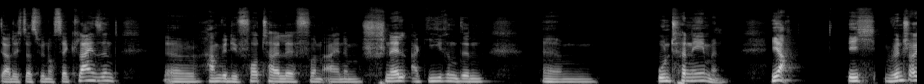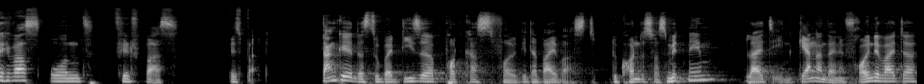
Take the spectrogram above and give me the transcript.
dadurch, dass wir noch sehr klein sind, äh, haben wir die Vorteile von einem schnell agierenden ähm, Unternehmen. Ja, ich wünsche euch was und viel Spaß. Bis bald. Danke, dass du bei dieser Podcast-Folge dabei warst. Du konntest was mitnehmen? Leite ihn gerne an deine Freunde weiter,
